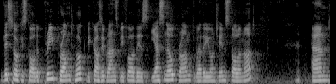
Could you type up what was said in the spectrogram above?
this hook is called a pre-prompt hook because it runs before this yes-no prompt, whether you want to install or not. And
